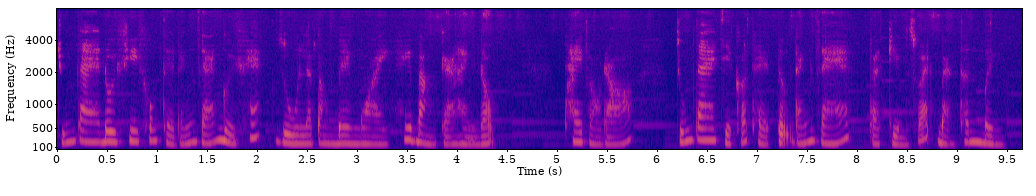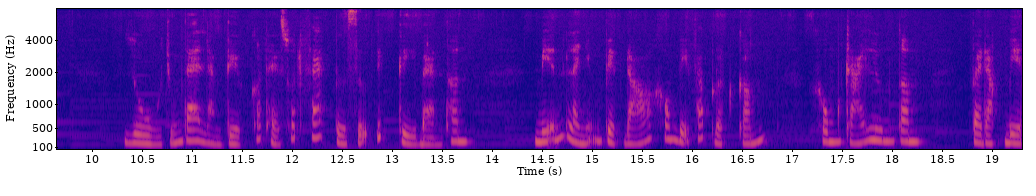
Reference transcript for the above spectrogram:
chúng ta đôi khi không thể đánh giá người khác dù là bằng bề ngoài hay bằng cả hành động. Thay vào đó, chúng ta chỉ có thể tự đánh giá và kiểm soát bản thân mình. Dù chúng ta làm việc có thể xuất phát từ sự ích kỷ bản thân, miễn là những việc đó không bị pháp luật cấm, không trái lương tâm và đặc biệt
